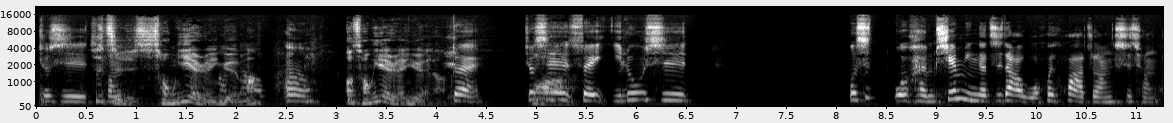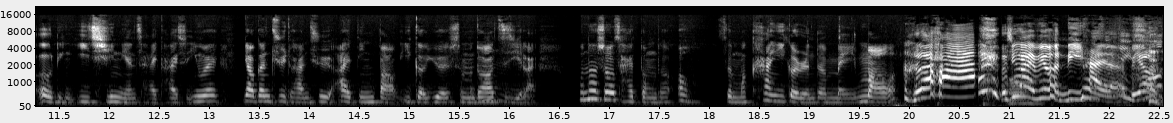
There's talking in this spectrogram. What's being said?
就是是指从业人员吗？嗯，哦，从业人员啊，对，就是所以一路是，我是我很鲜明的知道我会化妆是从二零一七年才开始，因为要跟剧团去爱丁堡一个月，什么都要自己来，嗯、我那时候才懂得哦，怎么看一个人的眉毛，我现在也没有很厉害了，哦、不要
